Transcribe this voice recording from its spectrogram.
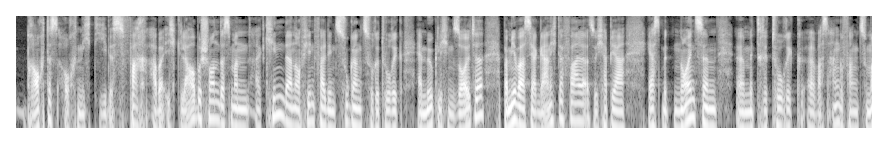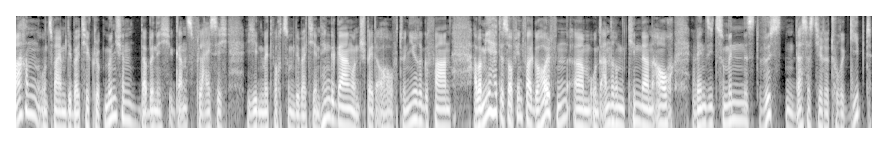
braucht das auch nicht jedes Fach, aber ich glaube schon, dass man äh, Kindern auf jeden Fall den Zugang zur Rhetorik ermöglichen sollte. Bei mir war es ja gar nicht der Fall. Also ich habe ja erst mit 19 äh, mit Rhetorik äh, was angefangen zu machen und zwar im Debattierclub München. Da bin ich ganz fleißig jeden Mittwoch zum Debattieren hingegangen und später auch auf Turniere gefahren. Aber mir hätte es auf jeden Fall geholfen ähm, und anderen Kindern auch, wenn sie zumindest wüssten, dass es die Rhetorik gibt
